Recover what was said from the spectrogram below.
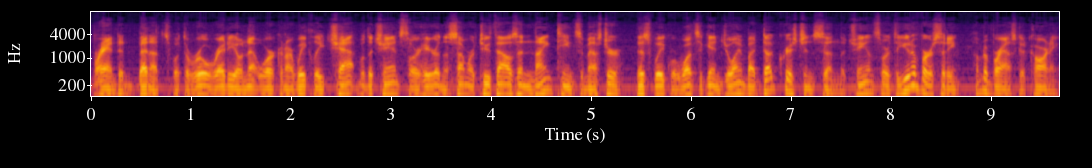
Brandon Bennett's with the Rural Radio Network and our weekly chat with the Chancellor here in the summer 2019 semester. This week we're once again joined by Doug Kristensen, the Chancellor at the University of Nebraska Kearney.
